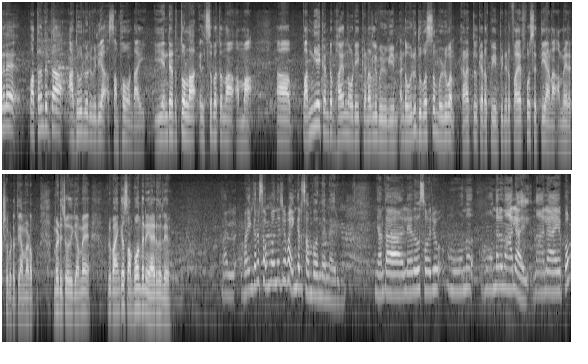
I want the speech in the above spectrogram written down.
ഇന്നലെ പത്തനംതിട്ട അടൂരിലൊരു വലിയ സംഭവം ഉണ്ടായി ഈ എന്റെ അടുത്തുള്ള എലിസബത്ത് എന്ന അമ്മ പന്നിയെ കണ്ട് ഭയന്നോടി കിണറിൽ വീഴുകയും എന്റെ ഒരു ദിവസം മുഴുവൻ കിണറ്റിൽ കിടക്കുകയും പിന്നീട് ഫയർഫോഴ്സ് എത്തിയാണ് അമ്മയെ രക്ഷപ്പെടുത്തി അമ്മയുടെ അമ്മയോട് ചോദിക്കുക അമ്മേ ഒരു ഭയങ്കര സംഭവം തന്നെയായിരുന്നില്ലേ? നല്ല ഭയങ്കര സംഭവം എന്ന് വെച്ചാൽ ഭയങ്കര സംഭവം തന്നെയായിരുന്നു. ഞാൻ തലേ ദിവസം ഒരു മൂന്ന് മൂന്നര നാലായി. നാലായപ്പം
